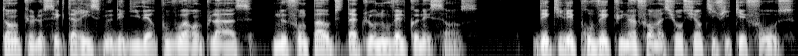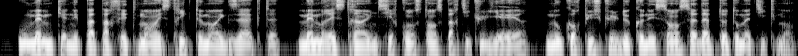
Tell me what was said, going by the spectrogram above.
tant que le sectarisme des divers pouvoirs en place ne font pas obstacle aux nouvelles connaissances. Dès qu'il est prouvé qu'une information scientifique est fausse, ou même qu'elle n'est pas parfaitement et strictement exacte, même restreint à une circonstance particulière, nos corpuscules de connaissances s'adaptent automatiquement.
